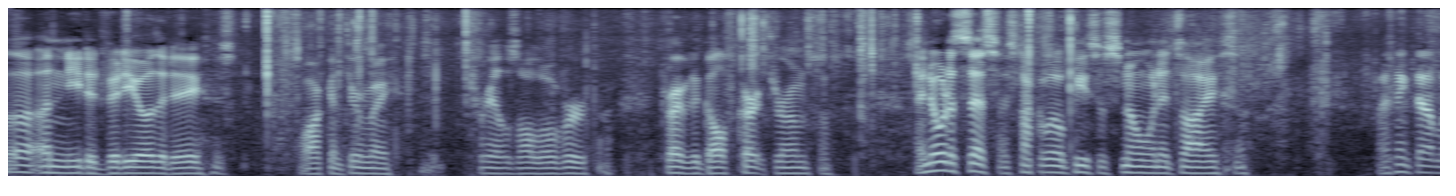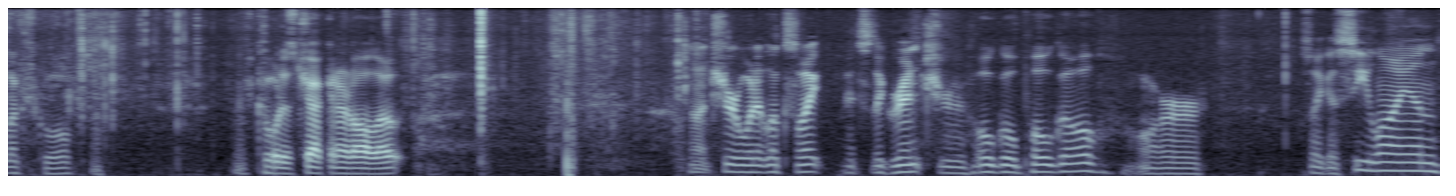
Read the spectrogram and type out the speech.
Uh, unneeded video of the day. Just walking through my trails all over. Drive the golf cart through them. So I noticed this. I stuck a little piece of snow in its eye. So I think that looks cool. So Coda's checking it all out. Not sure what it looks like. It's the Grinch or Ogopogo or it's like a sea lion.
